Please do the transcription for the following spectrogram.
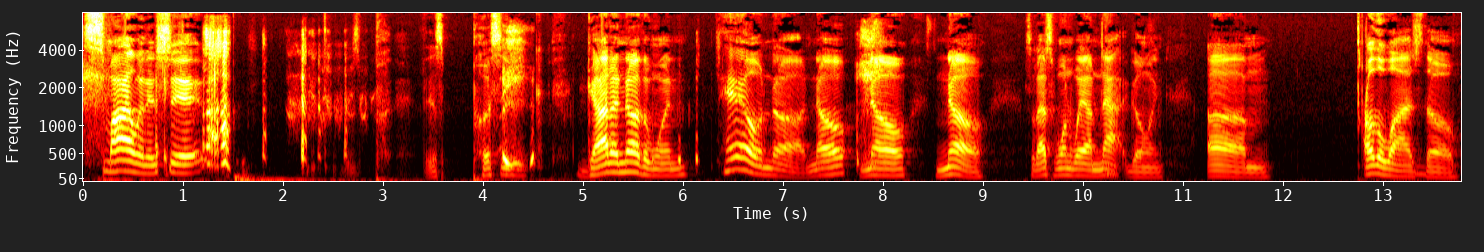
smiling and shit. This, this pussy got another one. Hell no, no, no, no. So that's one way I'm not going. Um, otherwise, though,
